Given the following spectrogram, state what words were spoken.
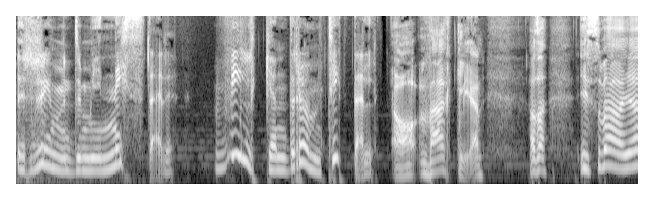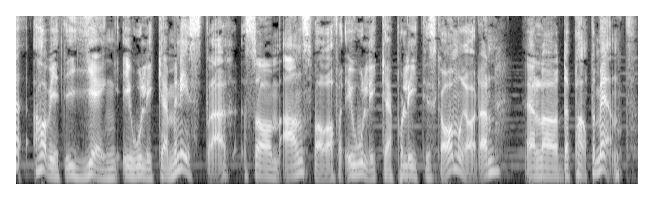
Rymdminister. Vilken drömtitel! Ja, verkligen. Alltså, I Sverige har vi ett gäng olika ministrar som ansvarar för olika politiska områden, eller departement.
